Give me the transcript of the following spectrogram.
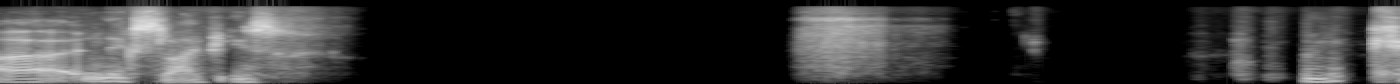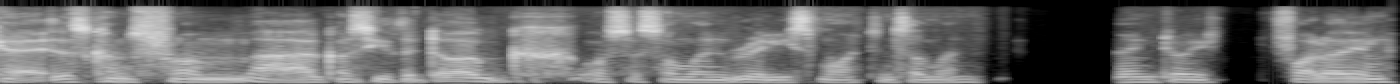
Uh next slide please Okay, this comes from uh, Gossi the dog, also someone really smart and someone I enjoy following.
